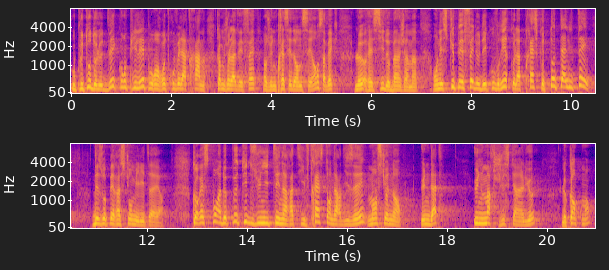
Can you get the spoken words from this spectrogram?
ou plutôt de le décompiler pour en retrouver la trame, comme je l'avais fait dans une précédente séance avec le récit de Benjamin. On est stupéfait de découvrir que la presque totalité des opérations militaires correspond à de petites unités narratives très standardisées mentionnant une date, une marche jusqu'à un lieu, le campement,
